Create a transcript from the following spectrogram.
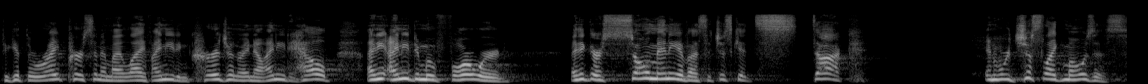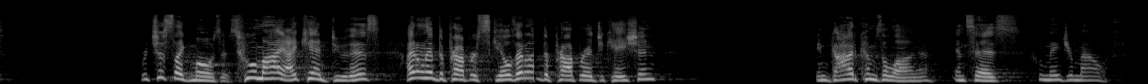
to get the right person in my life. I need encouragement right now. I need help. I need, I need to move forward. I think there are so many of us that just get stuck, and we're just like Moses. We're just like Moses. Who am I? I can't do this. I don't have the proper skills, I don't have the proper education. And God comes along and says, Who made your mouth?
